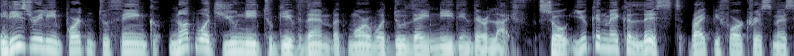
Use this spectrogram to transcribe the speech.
it is really important to think not what you need to give them, but more what do they need in their life. So you can make a list right before Christmas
